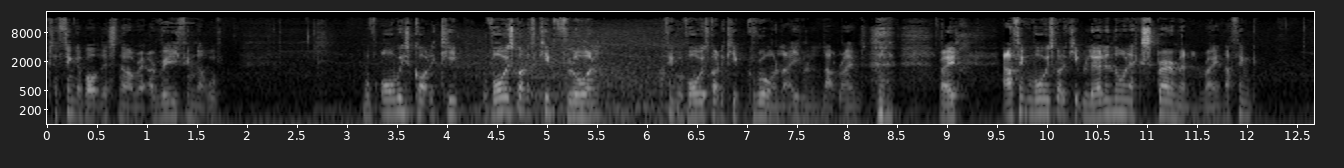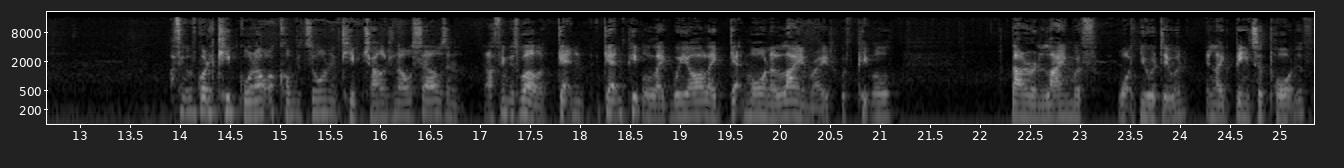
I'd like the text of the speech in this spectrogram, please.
to think about this now, right? I really think that we've we've always got to keep, we've always got to keep flowing. I think we've always got to keep growing. Not even that rhymed, right? And I think we've always got to keep learning though and experimenting, right? And I think, I think we've got to keep going out of our comfort zone and keep challenging ourselves. And I think as well, getting getting people like we are, like get more in a line, right, with people that are in line with what you are doing and like being supportive.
